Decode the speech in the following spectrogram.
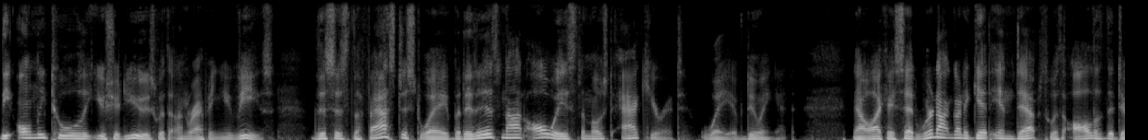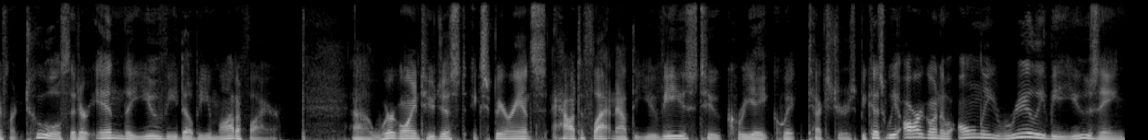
the only tool that you should use with unwrapping UVs. This is the fastest way, but it is not always the most accurate way of doing it. Now, like I said, we're not going to get in depth with all of the different tools that are in the UVW modifier. Uh, we're going to just experience how to flatten out the UVs to create quick textures because we are going to only really be using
